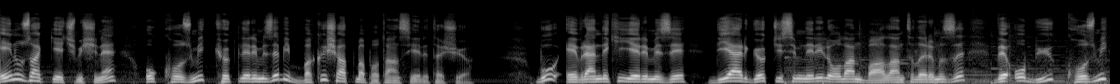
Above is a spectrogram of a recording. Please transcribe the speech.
en uzak geçmişine, o kozmik köklerimize bir bakış atma potansiyeli taşıyor. Bu evrendeki yerimizi, diğer gök cisimleriyle olan bağlantılarımızı ve o büyük kozmik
